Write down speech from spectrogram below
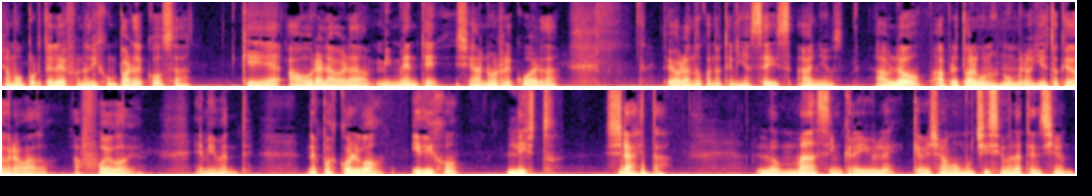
llamó por teléfono, dijo un par de cosas que ahora la verdad mi mente ya no recuerda. Estoy hablando cuando tenía 6 años. Habló, apretó algunos números y esto quedó grabado a fuego en mi mente. Después colgó y dijo, listo, ya está. Lo más increíble que me llamó muchísimo la atención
